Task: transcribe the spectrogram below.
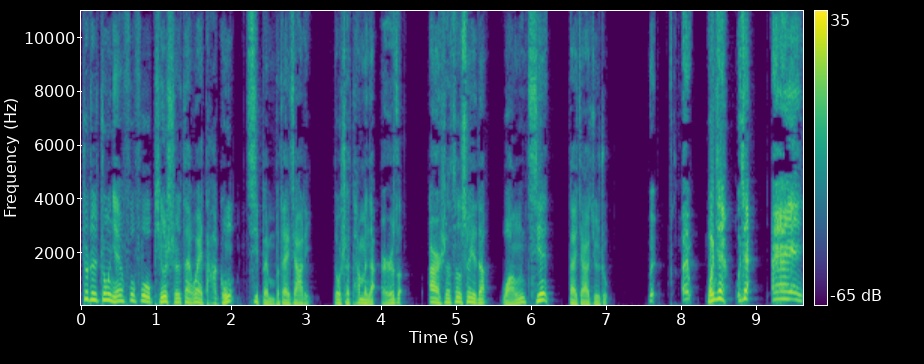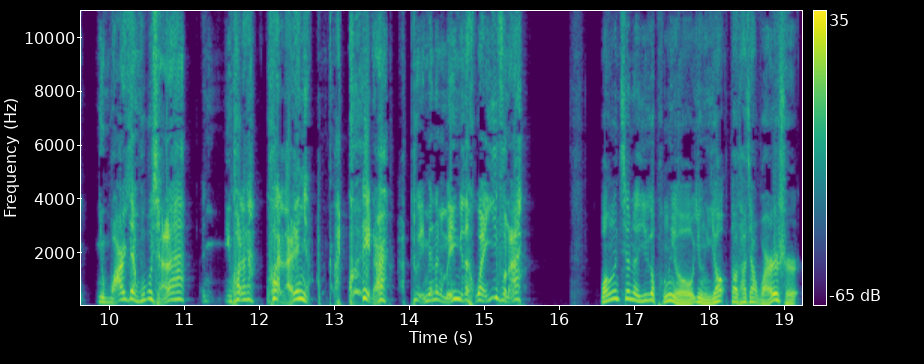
这对中年夫妇平时在外打工，基本不在家里，都是他们的儿子二十四岁的王坚在家居住。喂，哎，王坚，王坚，哎，你娃儿艳福不浅了。你快来看，快来呀！你快点对面那个美女在换衣服呢。王坚的一个朋友应邀到他家玩时，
